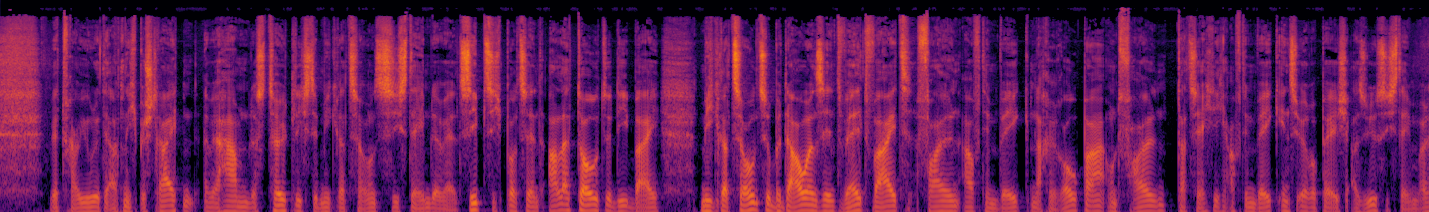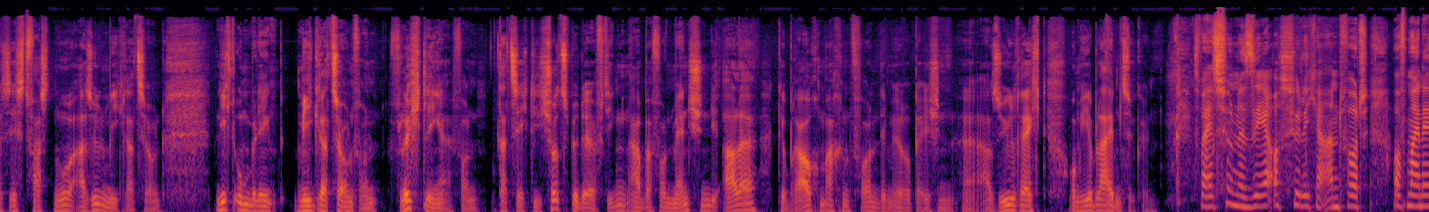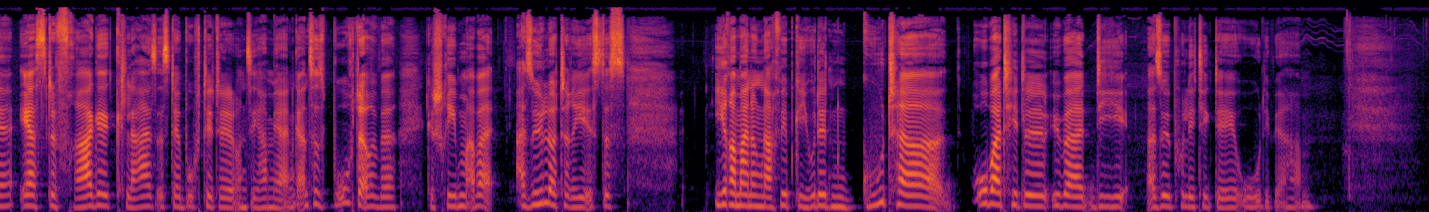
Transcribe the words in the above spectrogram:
wird Frau Judith auch nicht bestreiten, wir haben das tödlichste Migrationssystem der Welt. 70 Prozent aller Tote, die bei Migration zu bedauern sind, weltweit fallen auf dem Weg nach Europa und fallen tatsächlich auf dem Weg ins europäische Asylsystem, weil es ist fast nur Asylmigration. Nicht unbedingt Migration Migration von Flüchtlingen, von tatsächlich Schutzbedürftigen, aber von Menschen, die alle Gebrauch machen von dem europäischen äh, Asylrecht, um hier bleiben zu können. Das war jetzt schon eine sehr ausführliche Antwort auf meine erste Frage. Klar, es ist der Buchtitel und Sie haben ja ein ganzes Buch darüber geschrieben, aber Asyllotterie, ist es Ihrer Meinung nach, Wibke Judith, ein guter Obertitel über die Asylpolitik der EU, die wir haben?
